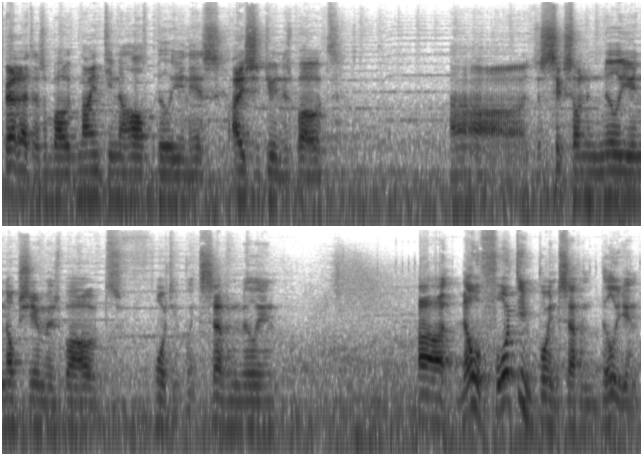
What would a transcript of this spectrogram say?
Pyerite is about 19.5 billion ISK, Isogen is about uh, just 600 million, Nocxium is about 14.7 million. Uh, no, 14.7 billion,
